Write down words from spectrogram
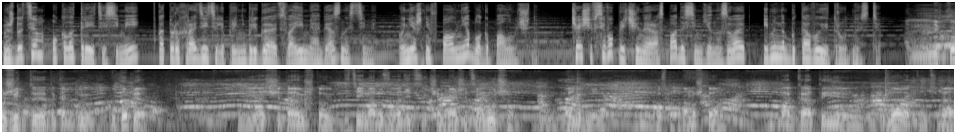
Между тем, около трети семей, в которых родители пренебрегают своими обязанностями, внешне вполне благополучны. Чаще всего причиной распада семьи называют именно бытовые трудности. Легко жить-то это как бы утопия. Я считаю, что детей надо заводить, чем раньше, тем лучше, мое мнение. Просто потому что пока ты молод, у тебя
